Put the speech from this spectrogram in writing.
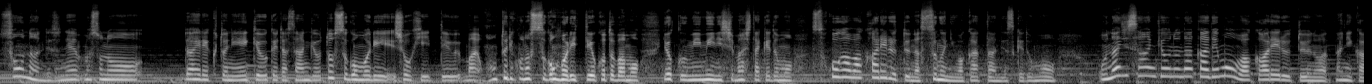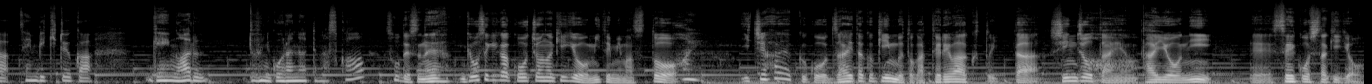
そうなんですね、まあ、そのダイレクトに影響を受けた産業と巣ごもり消費っていう、まあ、本当にこの巣ごもりっていう言葉もよく耳にしましたけどもそこが分かれるっていうのはすぐに分かったんですけども同じ産業の中でも分かれるというのは何か線引きというか原因があるというふうにご覧になってますか？そうですね業績が好調な企業を見てみますと、はい、いち早くこう在宅勤務とかテレワークといった新状態への対応にえー、成功した企業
